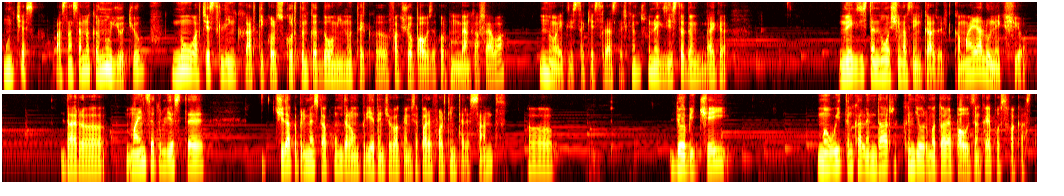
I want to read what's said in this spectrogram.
muncesc. Asta înseamnă că nu YouTube, nu acest link, articol scurt, încă două minute, că fac și o pauză, că oricum beam cafeaua, nu există chestiile astea. Și când spun nu există, adică nu există 95% din cazuri, că mai alunec și eu. Dar uh, mindset-ul este și dacă primesc acum de la un prieten ceva care mi se pare foarte interesant, uh, de obicei mă uit în calendar când e următoarea pauză în care pot să fac asta.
